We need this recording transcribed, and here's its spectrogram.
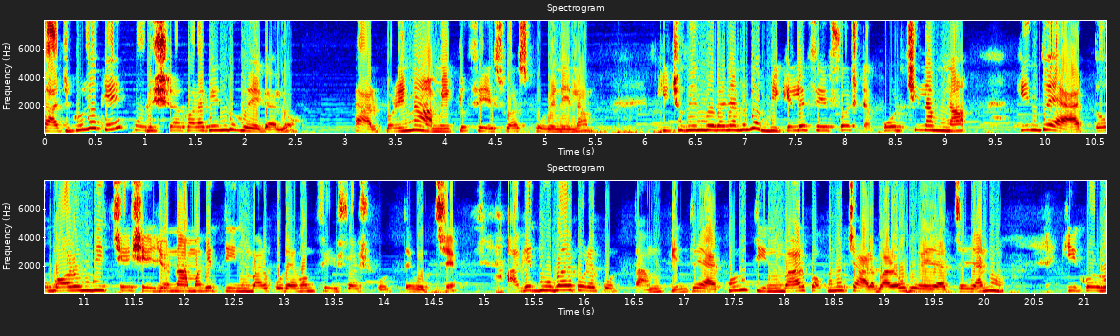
গাছগুলোকে পরিষ্কার করা কিন্তু হয়ে গেল। তারপরে না আমি একটু ফেস ওয়াশ করে নিলাম। কিছুদিন ধরে জানো তো বিকেলে ফেস ওয়াশটা করছিলাম না, কিন্তু এত গরম দিচ্ছে সেই জন্য আমাকে তিনবার করে এখন ফেস ওয়াশ করতে হচ্ছে। আগে দুবার করে করতাম, কিন্তু এখন তিনবার, কখনো চারবারও হয়ে যাচ্ছে জানো? কি করব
